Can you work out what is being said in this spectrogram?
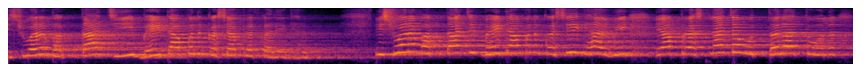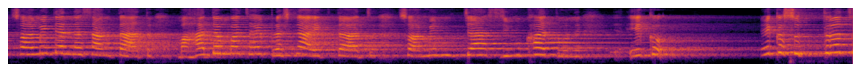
ईश्वर भक्ताची भेट आपण कशा प्रकारे घ्यावी? ईश्वर भक्ताची भेट आपण कशी घ्यावी? या प्रश्नाच्या उत्तरातून स्वामी त्यांना सांगतात. महादंबाचा हे प्रश्न ऐकताच स्वामींच्या श्रीमुखातून एक एक सूत्रच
